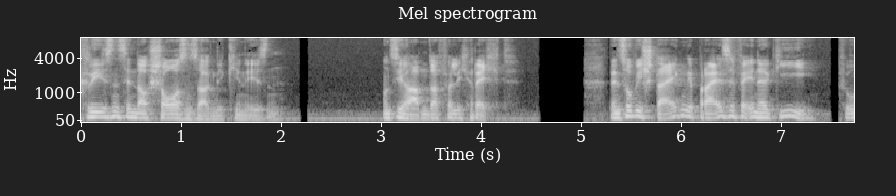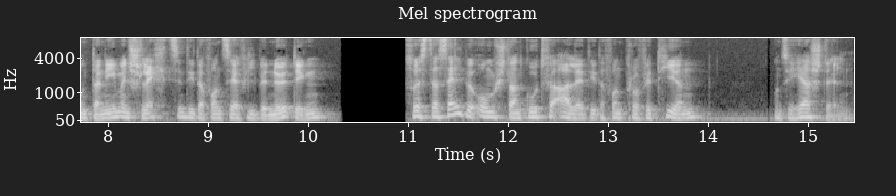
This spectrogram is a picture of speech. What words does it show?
Krisen sind auch Chancen, sagen die Chinesen. Und sie haben da völlig recht. Denn so wie steigende Preise für Energie für Unternehmen schlecht sind, die davon sehr viel benötigen, so ist derselbe Umstand gut für alle, die davon profitieren und sie herstellen,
